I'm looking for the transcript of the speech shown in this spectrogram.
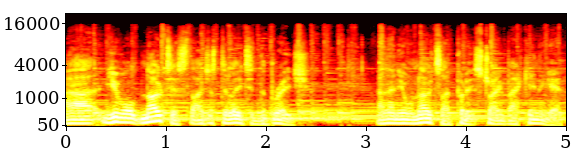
Uh, you will notice that I just deleted the bridge, and then you'll notice I put it straight back in again.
